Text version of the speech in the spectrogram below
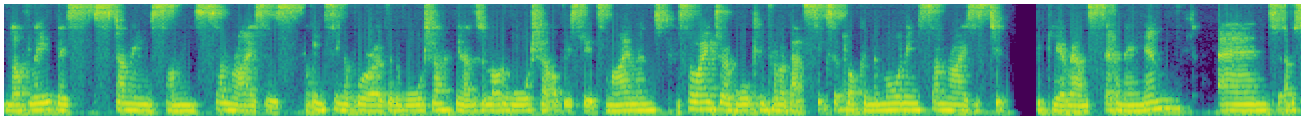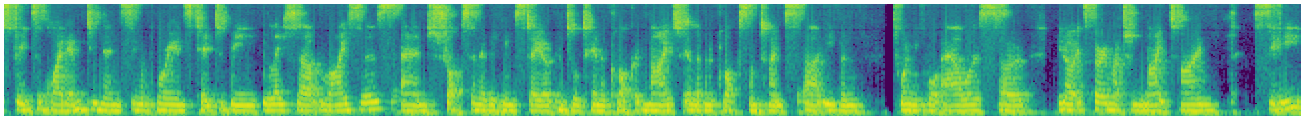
lovely. There's stunning sun sunrises in Singapore over the water. You know, there's a lot of water. Obviously, it's an island, so I enjoy walking from about six o'clock in the morning. Sunrise is typically around seven a.m and the streets are quite empty. And Singaporeans tend to be later risers, and shops and everything stay open till 10 o'clock at night, 11 o'clock, sometimes uh, even 24 hours. So, you know, it's very much a nighttime city.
